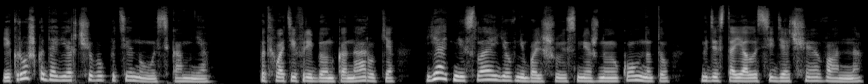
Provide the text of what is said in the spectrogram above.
и крошка доверчиво потянулась ко мне. Подхватив ребенка на руки, я отнесла ее в небольшую смежную комнату, где стояла сидячая ванна.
